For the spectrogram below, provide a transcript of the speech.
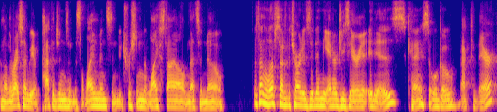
And on the right side, we have pathogens and misalignments and nutrition and lifestyle, and that's a no. What's on the left side of the chart? Is it in the energies area? It is. Okay, so we'll go back to there.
